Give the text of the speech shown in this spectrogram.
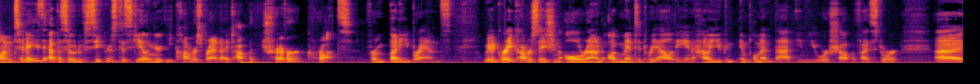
On today's episode of Secrets to Scaling Your E-commerce Brand, I talk with Trevor Krotz from Buddy Brands. We had a great conversation all around augmented reality and how you can implement that in your Shopify store. Uh,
